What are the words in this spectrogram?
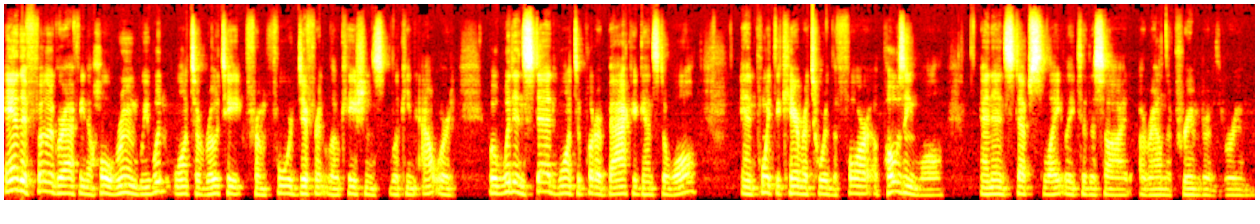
And if photographing a whole room, we wouldn't want to rotate from four different locations looking outward, but would instead want to put our back against a wall and point the camera toward the far opposing wall and then step slightly to the side around the perimeter of the room.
